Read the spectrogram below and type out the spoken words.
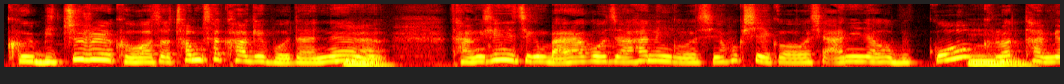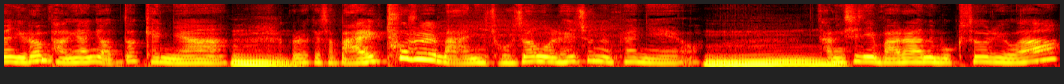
그 밑줄을 그어서 첨삭하기보다는 음. 당신이 지금 말하고자 하는 것이 혹시 이것이 아니냐고 묻고 그렇다면 이런 방향이 어떻겠냐. 음. 그렇게 해서 말투를 많이 조정을 해주는 편이에요. 음, 당신이 말하는 목소리와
